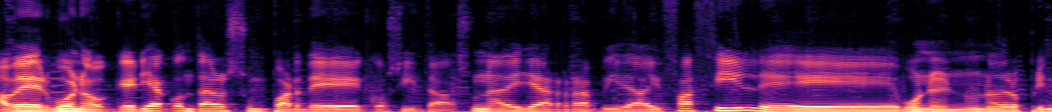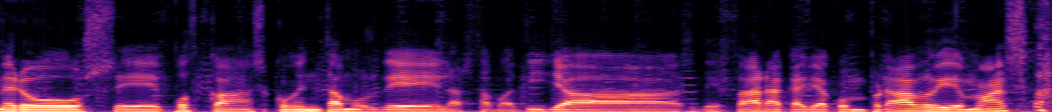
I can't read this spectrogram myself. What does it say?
A ver, bueno, quería contaros un par de cositas. Una de ellas rápida y fácil. eh, bueno, en uno de los primeros eh, podcasts comentamos de las zapatillas de Zara que había comprado y demás.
